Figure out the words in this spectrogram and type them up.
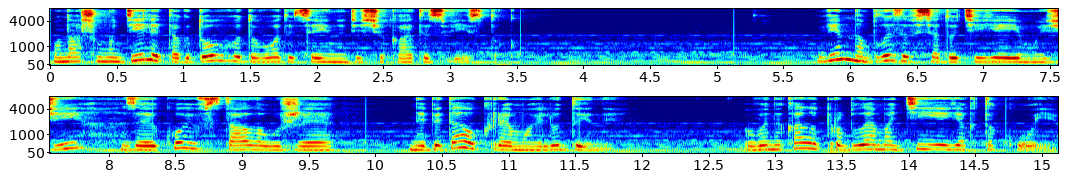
У нашому ділі так довго доводиться іноді чекати звісток. Він наблизився до тієї межі, за якою встала уже не біда окремої людини, виникала проблема дії як такої.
